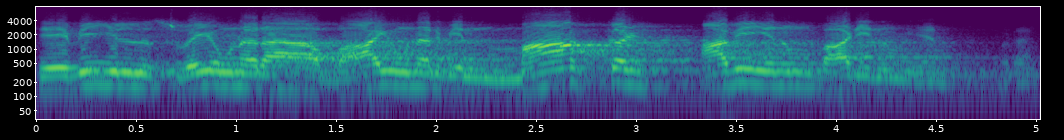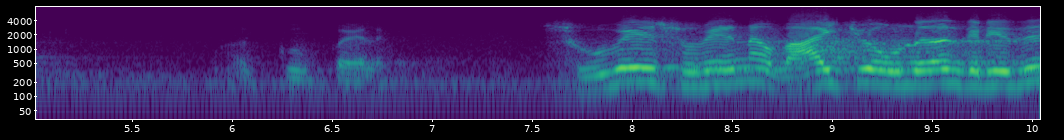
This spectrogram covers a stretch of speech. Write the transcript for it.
செவியில் சுவை உணரா வாய் உணர்வின் மாக்கள் அவியனும் பாடினும் என் கூப்பையில. சுவை சுவைன்னா வாய்ச்சுவ ஒண்ணுதான் தெரியுது.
